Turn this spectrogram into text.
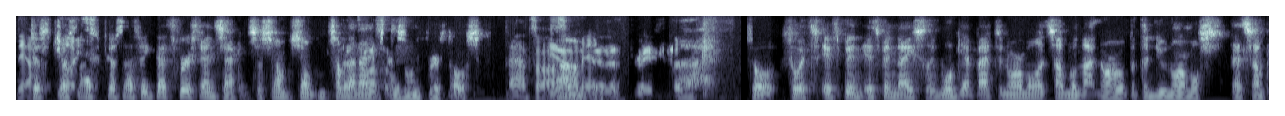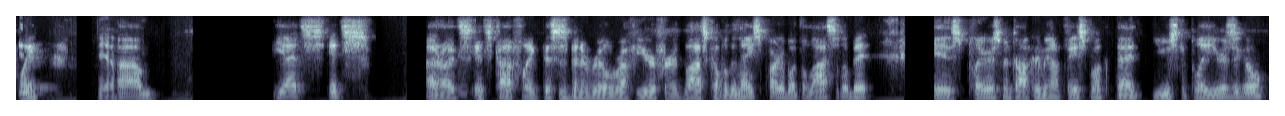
Yeah. Just just nice. last, just last week. That's first and second. So some some some of that ninety That's percent is only first dose. That's awesome, yeah, man. that's great. Ugh. So so it's it's been it's been nice. Like we'll get back to normal at some well not normal, but the new normal at some point. Yeah. Um. Yeah, it's it's I don't know. It's it's tough. Like this has been a real rough year for the last couple. The nice part about the last little bit is players been talking to me on Facebook that used to play years ago.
